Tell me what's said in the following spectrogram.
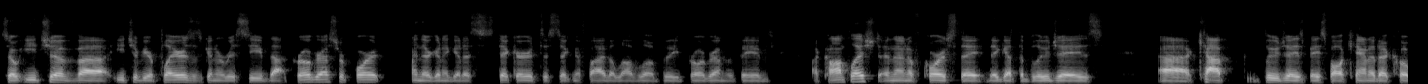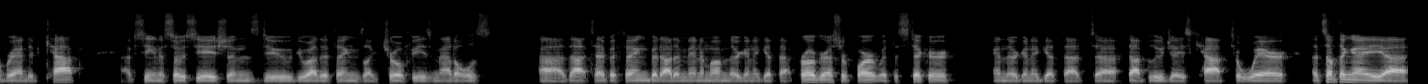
so each of uh, each of your players is going to receive that progress report, and they're going to get a sticker to signify the level of the program that they've accomplished. And then, of course, they they get the Blue Jays uh, cap, Blue Jays Baseball Canada co-branded cap. I've seen associations do do other things like trophies, medals, uh, that type of thing. But at a minimum, they're going to get that progress report with the sticker, and they're going to get that uh, that Blue Jays cap to wear that's something I uh,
